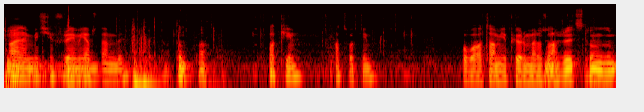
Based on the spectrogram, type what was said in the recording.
şey Aynen machine frame'i yap sen bir. yaptım. Al. Bakayım. At bakayım. Baba tam yapıyorum ben o zaman. Şimdi redstone'un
